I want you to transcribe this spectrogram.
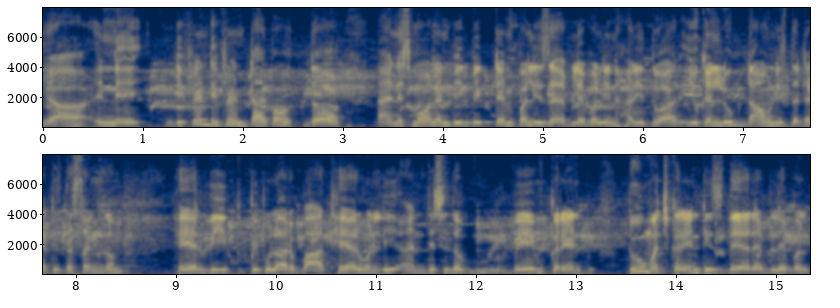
Yeah, in a different different type of the and small and big big temple is available in Haridwar. You can look down is the that is the Sangam. Here we people are bath here only and this is the wave current. Too much current is there available.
